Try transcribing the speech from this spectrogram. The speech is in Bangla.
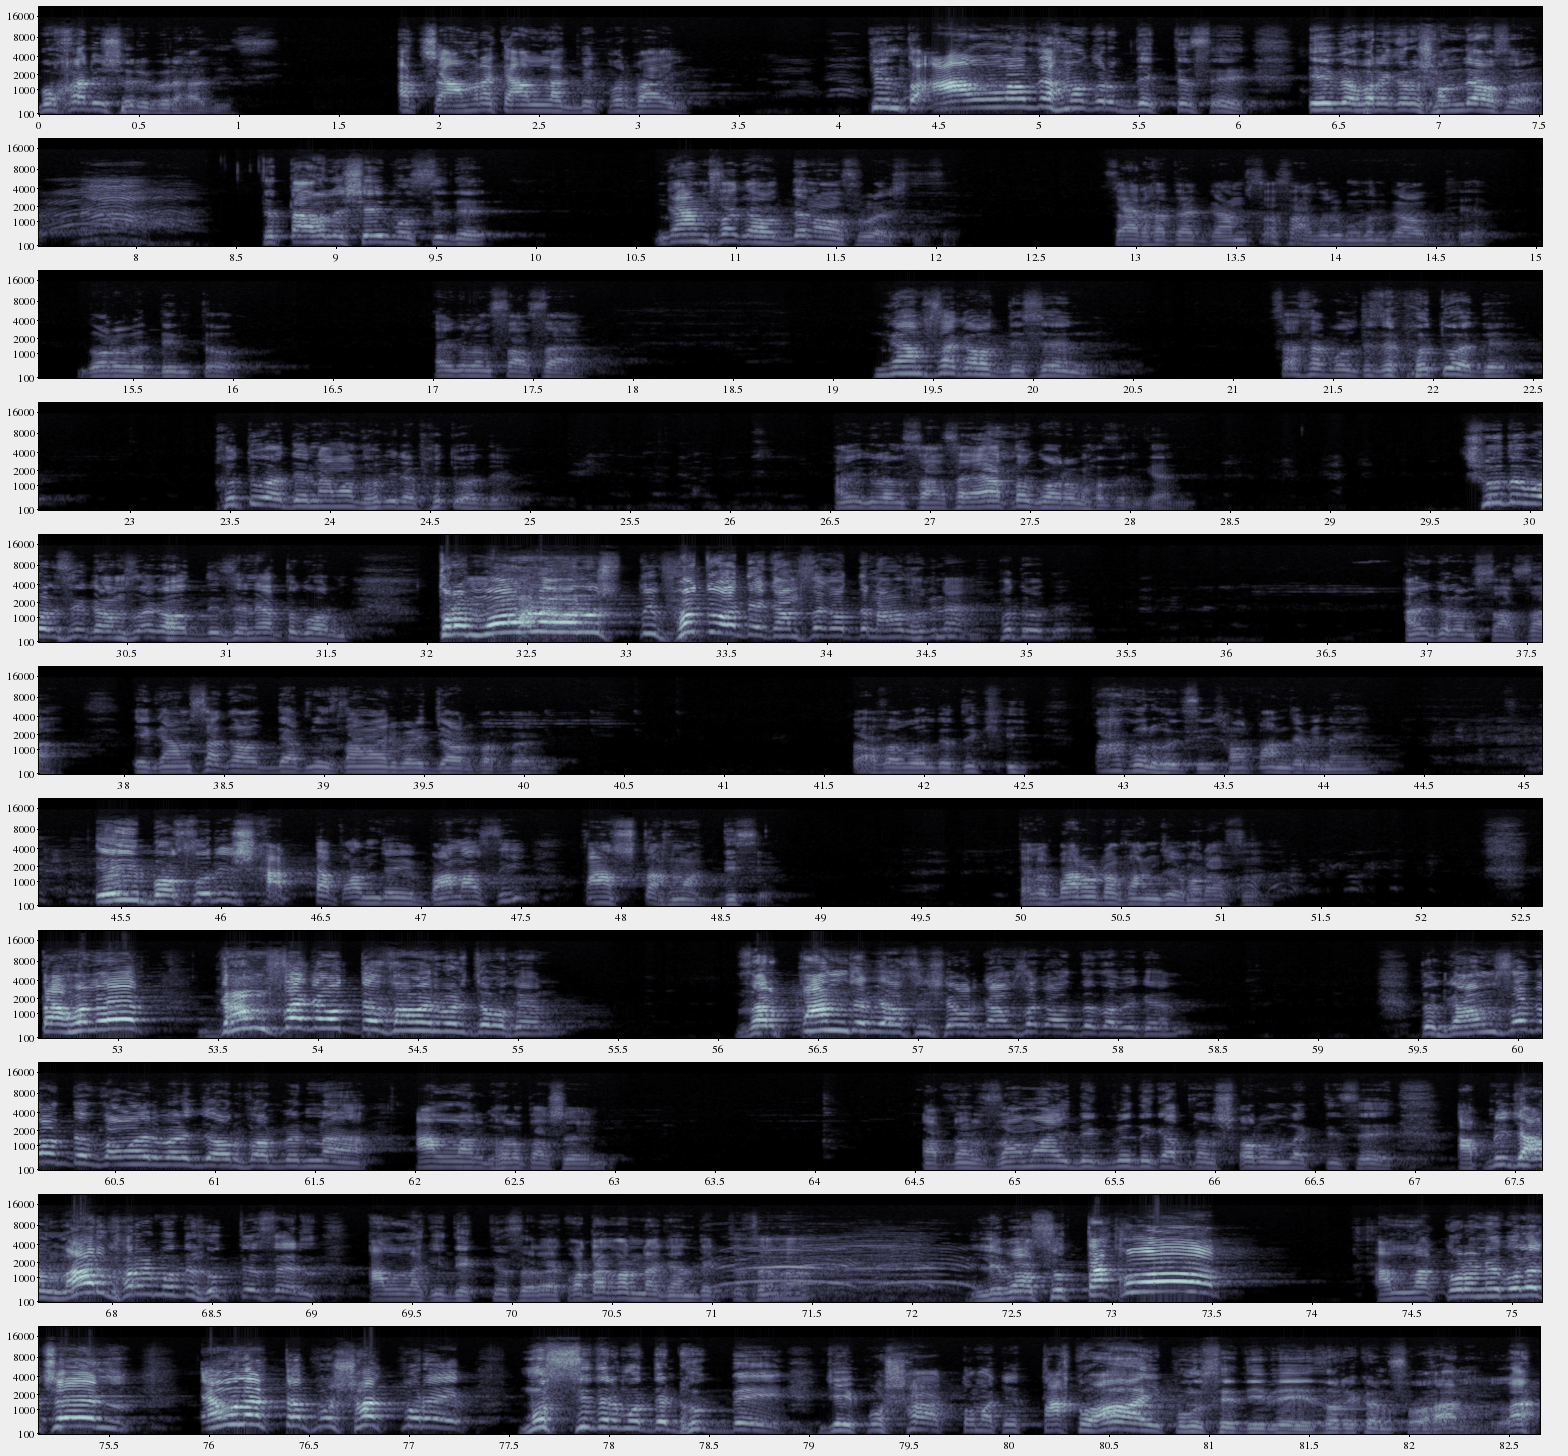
বোখারি শরীফের হাদিস। আচ্ছা আমরা কি আল্লাহ দেখবার ভাই কিন্তু আল্লাহ যে আমাকে দেখতেছে এই ব্যাপারে কারও সন্দেহ আছে? তো তাহলে সেই মসজিদে গামছা গাওয়ার দিয়ে নামাজ পড়ে আসতেছে। চার হাতে এক গামছা চাদরের মতন গাওয়ার দিয়ে। গরমের দিন তো। এগুলো চাষা গামছা গাওয়ার দিয়েছেন। চাষা বলতেছে ফতুয়া দে। ফতুয়া দে নামাজ হবি না ফতুয়া দে। আমি বললাম চাষা এত গরম হচ্ছেন কেন? শুধু বলছি গামছা গাওয়ার দিয়েছেন এত গরম। তোর মহলা মানুষ, তুই ফতুয়া দে, গামছা দিয়ে নামাজ হবি না? ফতুয়াতে আমি বললাম চাষা এই গামছা গাওয়ার দিয়ে আপনি জামাইয়ের বাড়ি যাওয়ার পারবেন? চাষা বলতে তুই কি পাগল হয়েছিস? আমার পাঞ্জাবি নাই। এই বছরই সাতটা পাঞ্জাবি বানাছি, পাঁচটা আমাকে দিছে। তাহলে বারোটা পাঞ্জাবি আমার আছে। তাহলে গামছা কাউতে জামাইয়ের বাড়ি যাব কেন? যার পাঞ্জাবি আছে, সে আবার গামছা কাউতে যাবে কেন? তো গামছা করতে জামাইয়ের বাড়ি যাওয়ার পারবেন না, আল্লাহর ঘরত আসেন। আপনার জামাই দেখবে দেখে আপনার শরম লাগতেছে। আপনি যে আল্লাহর ঘরের মধ্যে ঢুকতেছেন, আল্লাহ কি দেখতেছেন এ কথা কন না কেন দেখতেছেন না? আল্লাহ করণে বলেছেন, এমন একটা পোশাক পরে মসজিদের মধ্যে ঢুকবে যে পোশাক তোমাকে তাকোয়ায় পৌঁছে দিবে। জোরে সোহান আল্লাহ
